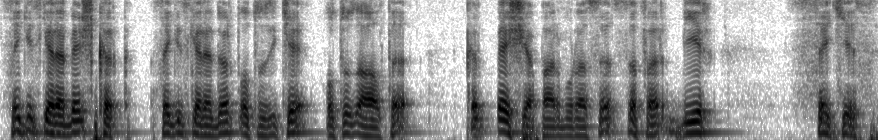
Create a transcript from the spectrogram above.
8 kere 5 40. 8 kere 4 32 36 45 yapar burası. 0 1 8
